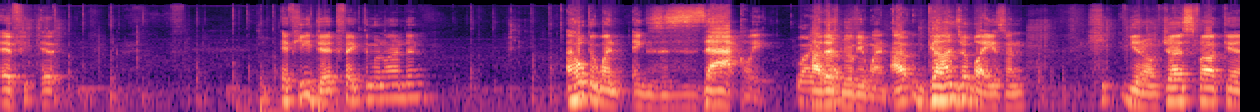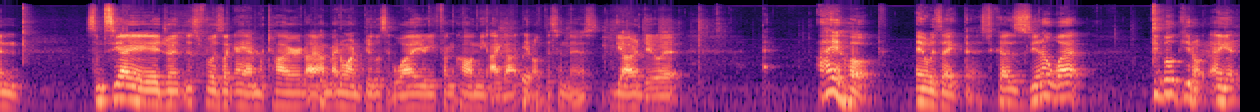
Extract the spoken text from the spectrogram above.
if if if he did fake the moon landing, I hope it went exactly Like how this movie went. I, guns are blazing. He, you know, just fucking some CIA agent. This was like, hey, I'm retired. I, I don't want to do this. Like, why are you fucking calling me? I got you know this and this. You gotta do it. I hope it was like this because you know what people you know again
